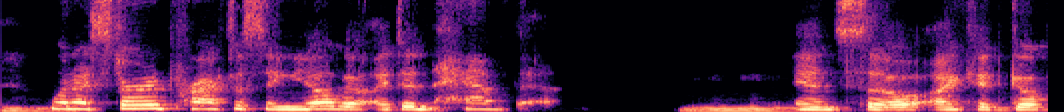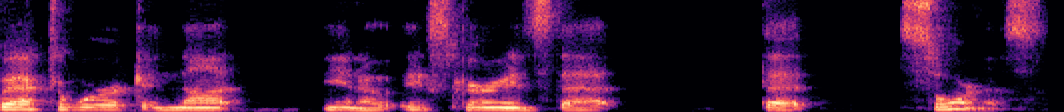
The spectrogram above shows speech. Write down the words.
Mm-hmm. When I started practicing yoga, I didn't have that. Mm-hmm. And so I could go back to work and not, you know, experience that that soreness.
